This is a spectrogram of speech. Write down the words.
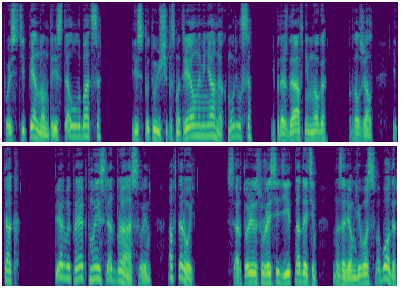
Постепенно он перестал улыбаться, испытующий посмотрел на меня, нахмурился и, подождав немного, продолжал. Итак, первый проект мысли отбрасываем, а второй Сарториус уже сидит над этим. Назовем его «Свобода».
